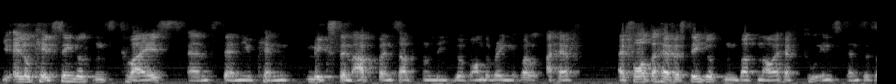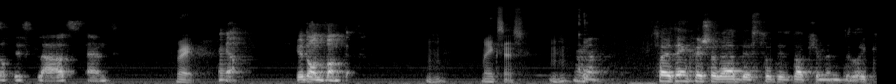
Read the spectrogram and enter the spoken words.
you allocate singletons twice, and then you can mix them up, and suddenly you're wondering, well, I have I thought I have a singleton, but now I have two instances of this class, and right, yeah, you don't want that. Mm-hmm. Makes sense. Mm-hmm. Yeah. so I think we should add this to this document, like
